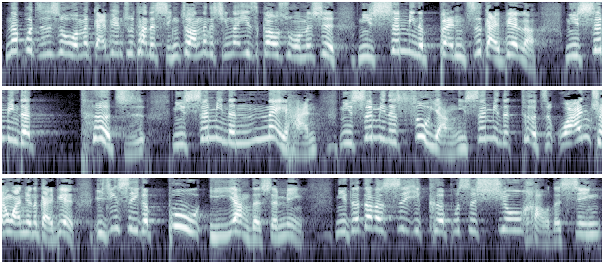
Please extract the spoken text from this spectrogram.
那不只是说我们改变出它的形状，那个形状意思告诉我们是你生命的本质改变了，你生命的特质，你生命的内涵，你生命的素养，你生命的特质完全完全的改变，已经是一个不一样的生命。你得到的是一颗不是修好的心，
